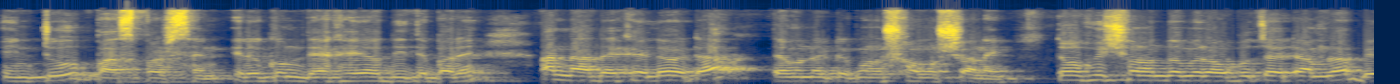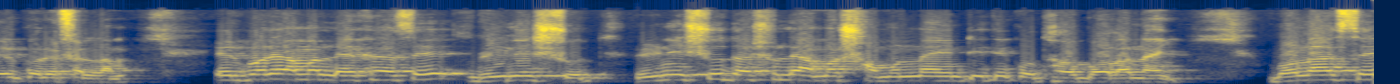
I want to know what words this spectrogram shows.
ইন্টু পাঁচ পার্সেন্ট এরকম দেখাইও দিতে পারে। আর না দেখাইলেও এটা তেমন একটা কোনো সমস্যা নেই। তো অফিস সরঞ্জামের অপচয়টা আমরা বের করে ফেললাম। এরপরে আমার লেখা আছে ঋণের সুদ। ঋণের সুদ আসলে আমার সমন্বয় এন্ট্রিতে কোথাও বলা নাই। বলা আছে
